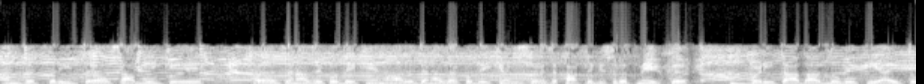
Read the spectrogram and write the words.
امجد فرید صابری کے جنازے کو دیکھیں، نماز جنازہ کو دیکھیں اور جس طرح سے قافلے کی صورت میں ایک بڑی تعداد لوگوں کی آئی تو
